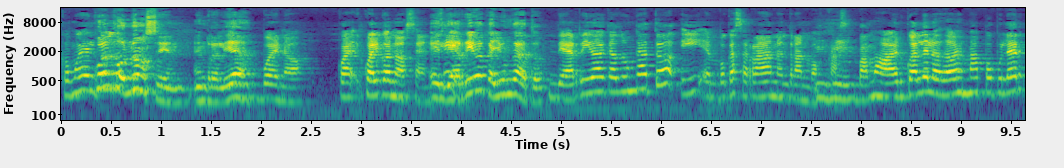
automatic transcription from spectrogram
¿Cómo es el ¿Cuál conocen, en realidad? Bueno, ¿cuál, cuál conocen? El Sí. de arriba cayó un gato. De arriba cae un gato y en boca cerrada no entran moscas. Vamos a ver cuál de los dos es más popular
